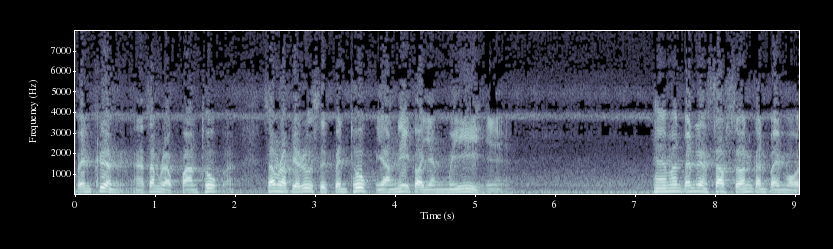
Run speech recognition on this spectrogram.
เป็นเครื่องสำหรับความทุกข์สำหรับจะรู้สึกเป็นทุกข์อย่างนี้ก็ยังมีมันเป็นเรื่องซับซ้อนกันไปหมด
